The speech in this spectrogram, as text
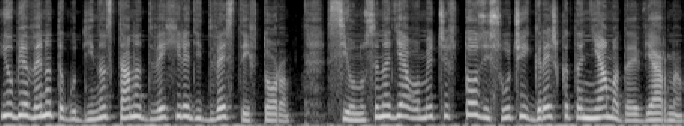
и обявената година стана 2202. Силно се надяваме, че в този случай грешката няма да е вярна.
